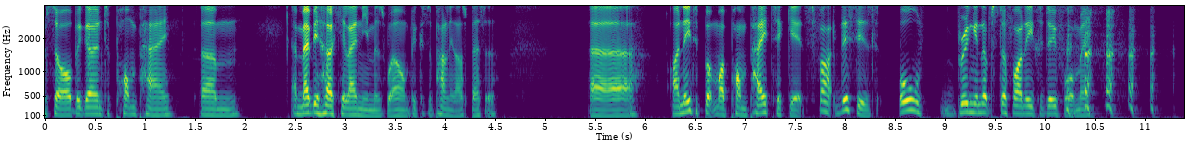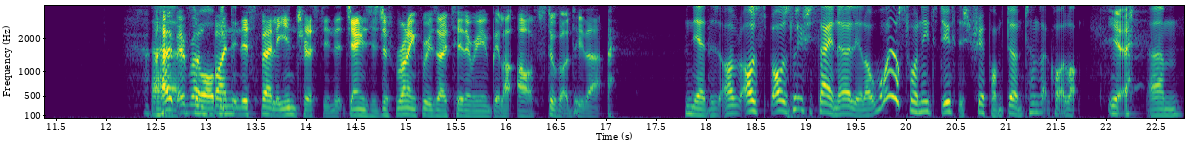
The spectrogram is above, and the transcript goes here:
So I'll be going to Pompeii, um, and maybe Herculaneum as well, because apparently that's better. Uh, I need to book my Pompeii tickets. Fuck, this is all bringing up stuff I need to do for me. I hope Uh, so everyone's I'll finding do- this fairly interesting. That James is just running through his itinerary and be like, "Oh, I've still got to do that." Yeah, there's, I, I was I was literally saying earlier, like, what else do I need to do for this trip? I'm done. Turns out quite a lot. yeah. Um,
